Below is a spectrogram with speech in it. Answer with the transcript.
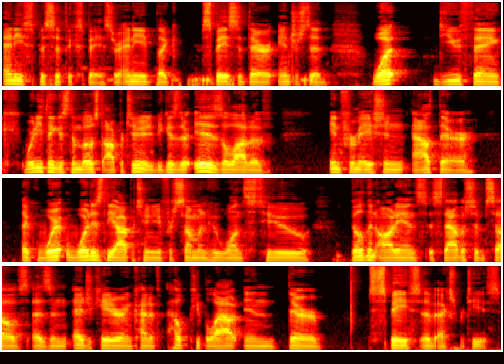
any specific space or any like space that they're interested, what do you think? What do you think is the most opportunity? Because there is a lot of information out there. Like, what what is the opportunity for someone who wants to build an audience, establish themselves as an educator, and kind of help people out in their space of expertise?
